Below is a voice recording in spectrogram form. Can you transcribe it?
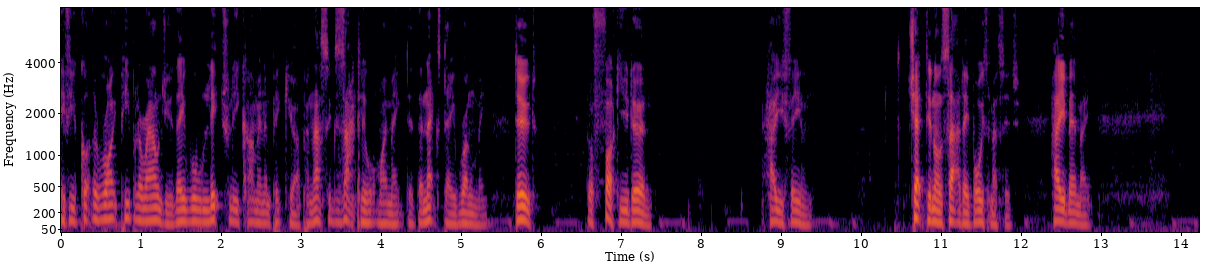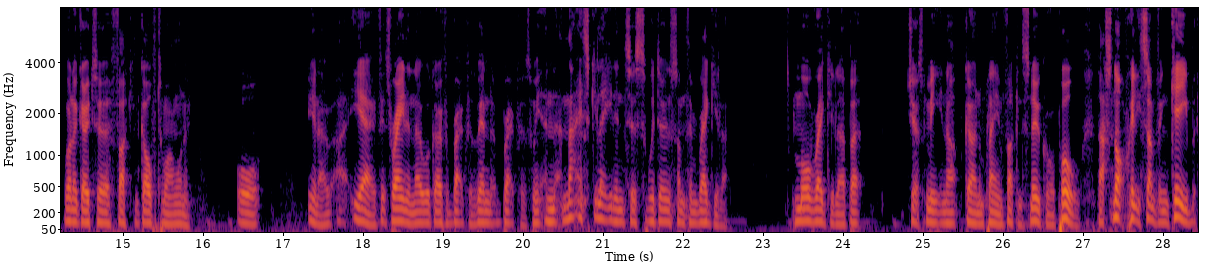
if you've got the right people around you, they will literally come in and pick you up. And that's exactly what my mate did. The next day, rung me, dude. The fuck are you doing? How you feeling? Checked in on Saturday, voice message. How you been, mate? want to go to fucking golf tomorrow morning, or you know, uh, yeah, if it's raining though, we'll go for breakfast. We end up breakfast, we, and, and that escalated into we're doing something regular, more regular, but just meeting up, going and playing fucking snooker or pool. That's not really something key. But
